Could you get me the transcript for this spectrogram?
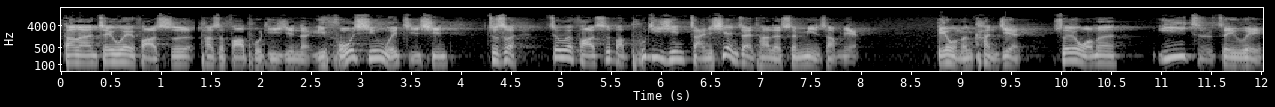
当然，这位法师他是发菩提心的，以佛心为己心，就是这位法师把菩提心展现在他的生命上面，给我们看见。所以我们依止这位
